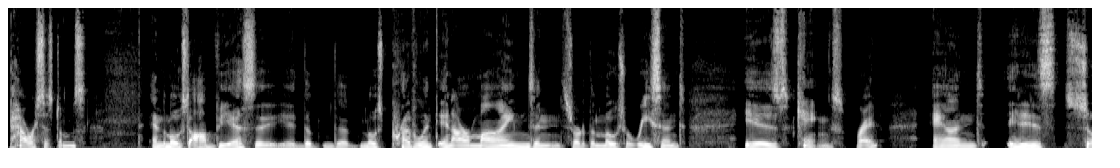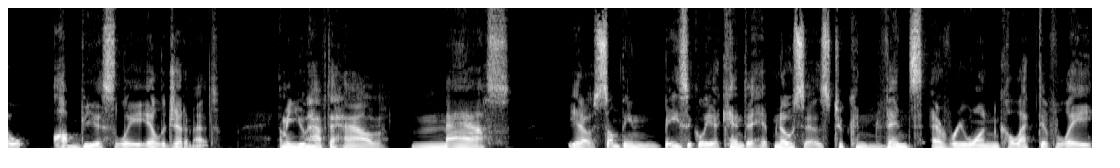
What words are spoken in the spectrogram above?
power systems. And the most obvious, uh, the, the most prevalent in our minds and sort of the most recent is kings, right? And it is so obviously illegitimate. I mean, you have to have mass you know, something basically akin to hypnosis to convince everyone collectively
